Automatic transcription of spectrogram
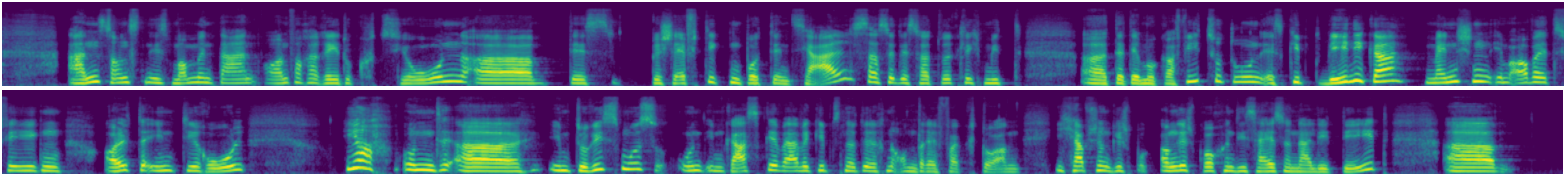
Ansonsten ist momentan einfach eine Reduktion äh, des Beschäftigtenpotenzials. Also das hat wirklich mit äh, der Demografie zu tun. Es gibt weniger Menschen im arbeitsfähigen Alter in Tirol. Ja, und äh, im Tourismus und im Gastgewerbe gibt es natürlich noch andere Faktoren. Ich habe schon angesprochen die Saisonalität. Äh,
